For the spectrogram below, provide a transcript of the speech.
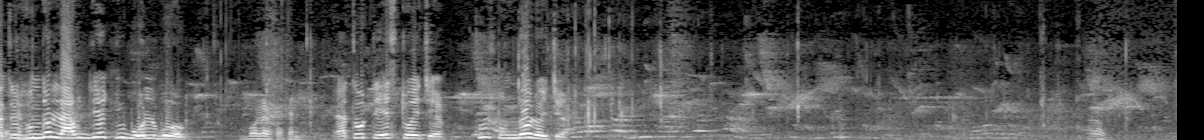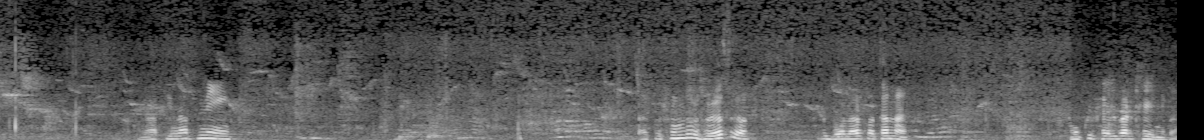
এত সুন্দর লাগছে কি বলব? বলার কথা এত টেস্ট হয়েছে খুব সুন্দর হয়েছে। নাতি নাতনি এত সুন্দর হয়েছে বলার কথা না মুখে ফেলবার খেয়ে নিবা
